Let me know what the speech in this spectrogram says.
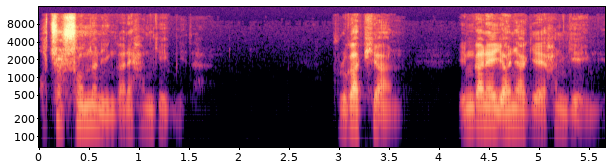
어쩔 수 없는 인간의 한계입니다. 불가피한 인간의 연약의 한계입니다.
